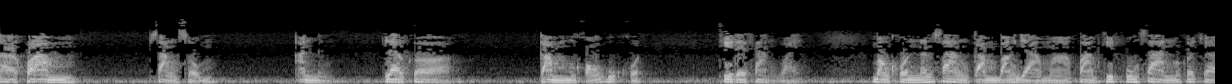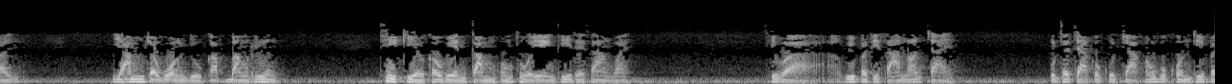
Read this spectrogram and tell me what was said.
อความสั่งสมอันหนึ่ง แล้วก็กรรมของบุคคลที่ได้สร้างไว้ บางคนนั้นสร้างกรรมบางอย่างมา ความคิดฟุ้งซ่านมันก็จะย้ำจะวนอยู่กับบางเรื่อง ที่เกี่ยวกับเวรกรรมของตัวเองที่ได้สร้างไว้ ที่ว่าวิปฏิสารร้อนใจ อุจจากกุกุจากของบุคคลที่ไป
